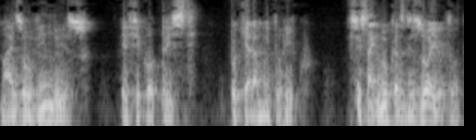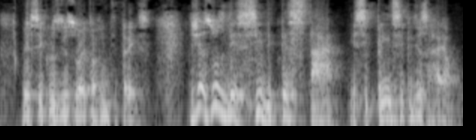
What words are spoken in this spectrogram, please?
Mas ouvindo isso, ele ficou triste, porque era muito rico. Isso está em Lucas 18, versículos 18 ao 23. Jesus decide testar esse príncipe de Israel.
